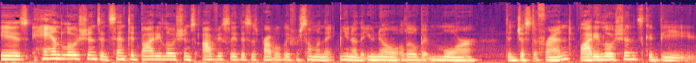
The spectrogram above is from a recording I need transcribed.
is hand lotions and scented body lotions. Obviously this is probably for someone that you know that you know a little bit more than just a friend. Body lotions could be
